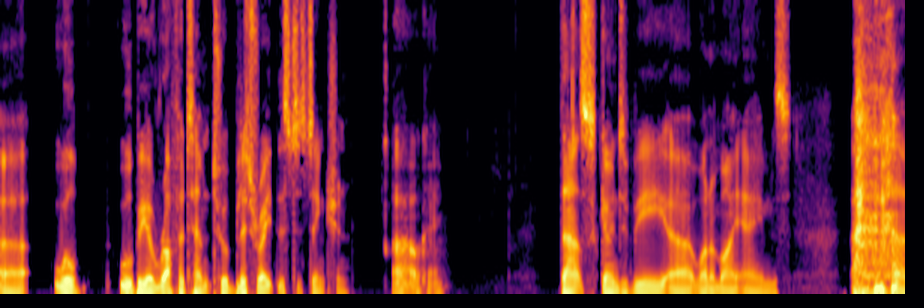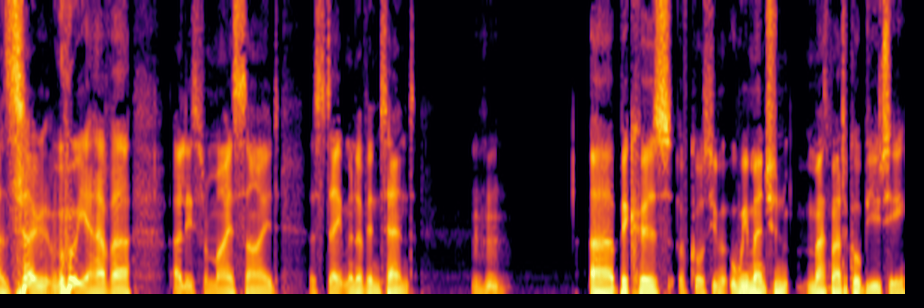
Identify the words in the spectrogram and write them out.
uh, will will be a rough attempt to obliterate this distinction. Ah, okay. That's going to be uh, one of my aims. so we have a, at least from my side, a statement of intent. hmm Uh, because, of course, you, we mentioned mathematical beauty,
